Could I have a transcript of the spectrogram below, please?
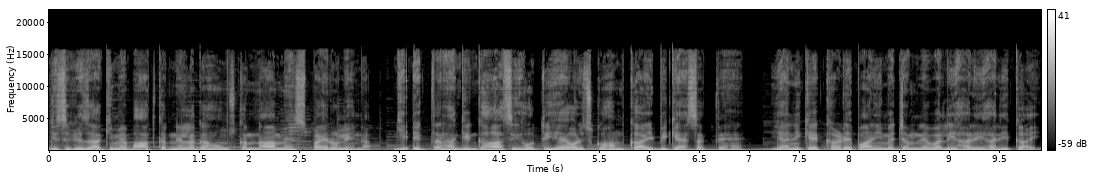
जिस गजा की मैं बात करने लगा हूँ, उसका नाम है स्पायरोलिना। ये एक तरह की घास ही होती है और इसको हम काई भी कह सकते हैं। यानी कि खड़े पानी में जमने वाली हरी हरी काई।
